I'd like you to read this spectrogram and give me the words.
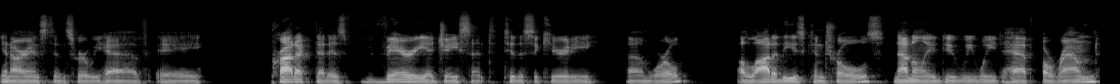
in our instance, where we have a product that is very adjacent to the security um, world, a lot of these controls not only do we need to have around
